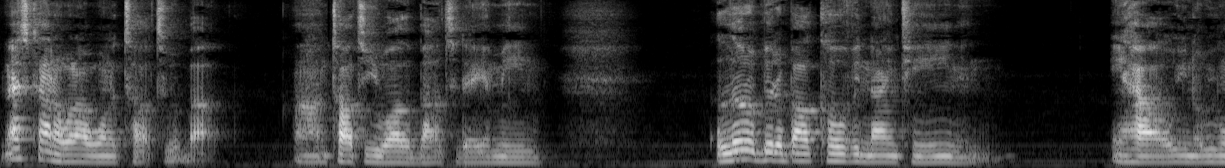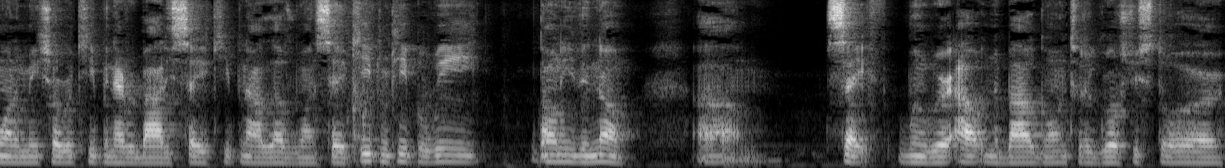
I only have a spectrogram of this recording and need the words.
and that's kind of what I want to talk to about, um, talk to you all about today. I mean, a little bit about COVID 19 and, and how, you know, we want to make sure we're keeping everybody safe, keeping our loved ones safe, keeping people we don't even know um, safe when we're out and about, going to the grocery store.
